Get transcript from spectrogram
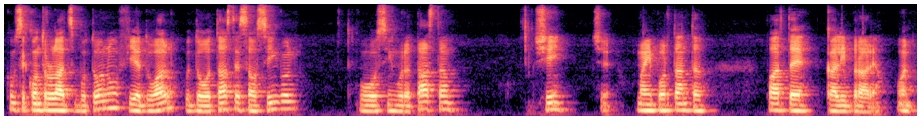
cum să controlați butonul, fie dual cu două taste sau single cu o singură tastă și, ce mai importantă parte, calibrarea. Bun.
